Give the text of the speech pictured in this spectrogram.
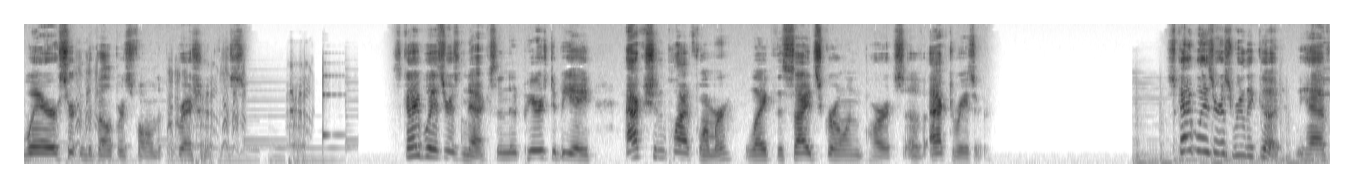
where certain developers fall in the progression of this. Skyblazer is next, and it appears to be a action platformer like the side-scrolling parts of ActRaiser. Skyblazer is really good. We have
